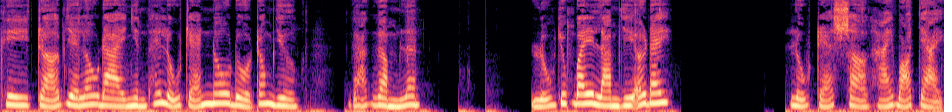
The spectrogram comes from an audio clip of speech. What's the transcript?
Khi trở về lâu đài nhìn thấy lũ trẻ nô đùa trong giường, gã gầm lên. Lũ chúng bay làm gì ở đây? Lũ trẻ sợ hãi bỏ chạy.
